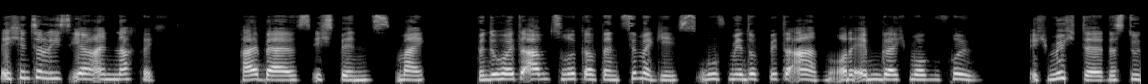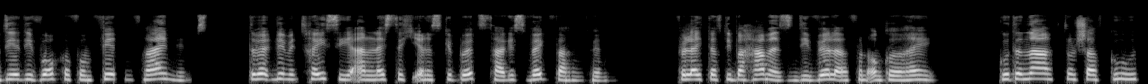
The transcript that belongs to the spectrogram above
Ich hinterließ ihr eine Nachricht. Hi Bells, ich bin's, Mike. Wenn du heute Abend zurück auf dein Zimmer gehst, ruf mir doch bitte an oder eben gleich morgen früh. Ich möchte, dass du dir die Woche vom vierten frei nimmst, damit wir mit Tracy anlässlich ihres Geburtstages wegfahren können. Vielleicht auf die Bahamas in die Villa von Onkel Ray. Gute Nacht und schlaf gut.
